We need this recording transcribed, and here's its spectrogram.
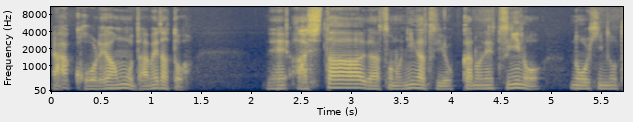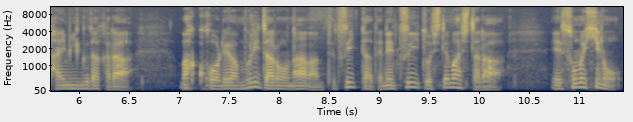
あこれはもうダメだと、ね、明日がその2月4日のね次の納品のタイミングだからまあこれは無理だろうななんてツイッターでねツイートしてましたら、えー、その日の、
